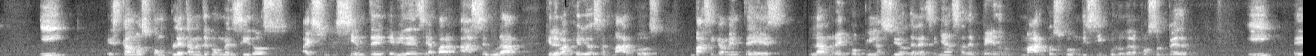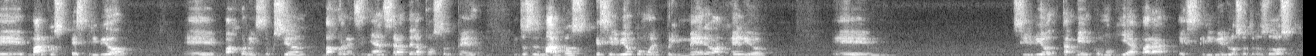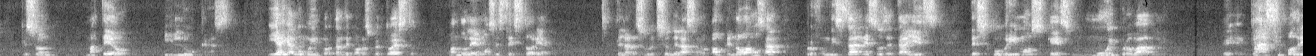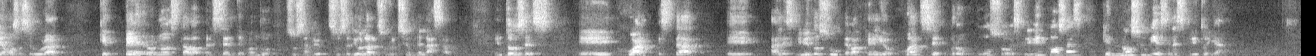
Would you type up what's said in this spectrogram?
Y estamos completamente convencidos, hay suficiente evidencia para asegurar que el evangelio de San Marcos básicamente es la recopilación de la enseñanza de Pedro. Marcos fue un discípulo del apóstol Pedro y eh, Marcos escribió eh, bajo la instrucción, bajo la enseñanza del apóstol Pedro. Entonces Marcos, que sirvió como el primer evangelio, eh, sirvió también como guía para escribir los otros dos, que son Mateo y Lucas. Y hay algo muy importante con respecto a esto. Cuando leemos esta historia, de la resurrección de Lázaro. Aunque no vamos a profundizar en esos detalles, descubrimos que es muy probable, eh, casi podríamos asegurar, que Pedro no estaba presente cuando sucedió, la resurrección de Lázaro. Entonces, eh, Juan está, eh, al escribiendo su evangelio, Juan se propuso escribir cosas que no se hubiesen escrito ya.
